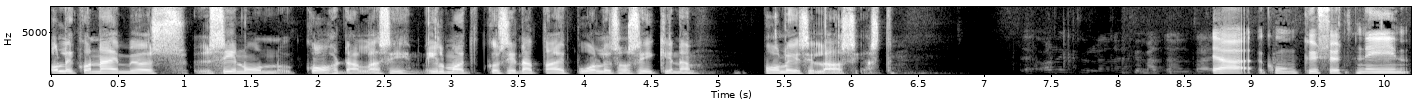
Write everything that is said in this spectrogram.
oliko näin myös sinun kohdallasi? Ilmoititko sinä tai puolisosi ikinä poliisilla asiasta? Ja kun kysyt, niin,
